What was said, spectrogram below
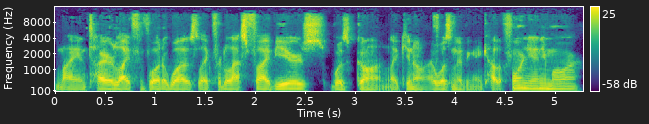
my entire life of what it was like for the last five years was gone. Like you know, I wasn't living in California anymore.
